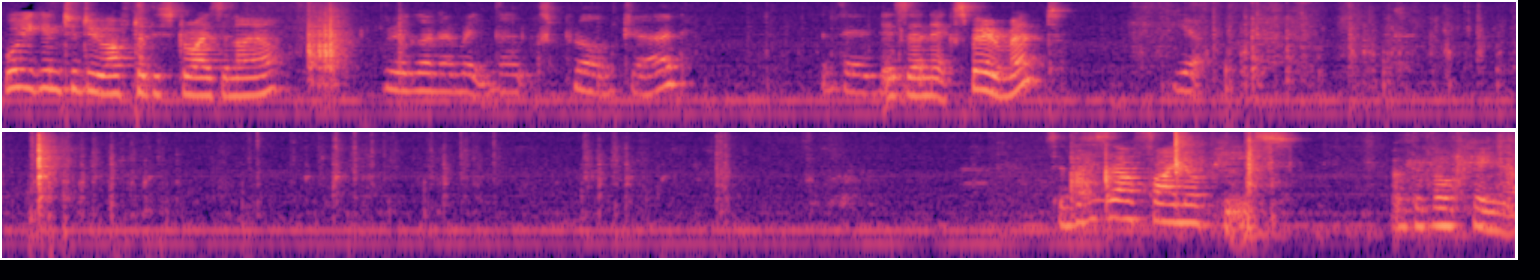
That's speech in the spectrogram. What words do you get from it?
What are you going to do after this dries, Anaya? We're gonna make the explosion. Then It's an experiment. yeah. So this is our final piece of the volcano.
